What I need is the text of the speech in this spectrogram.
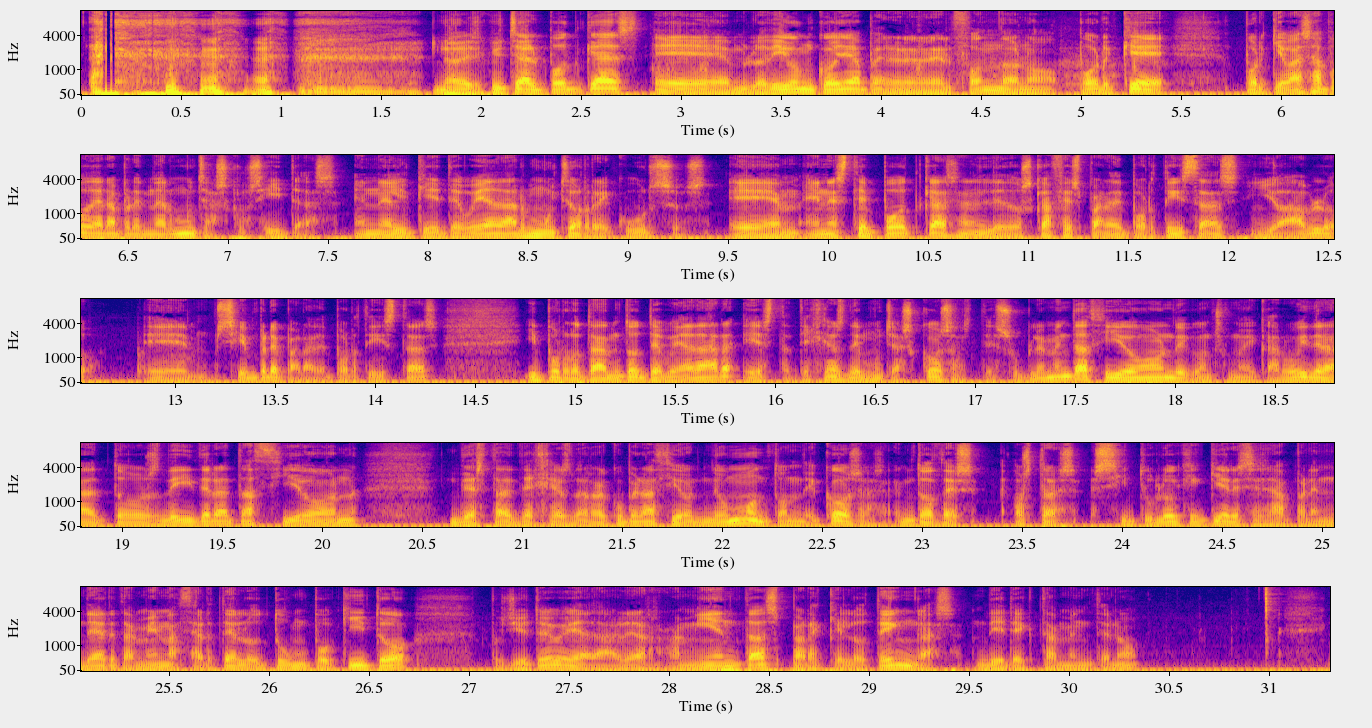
no, escucha el podcast, em, lo digo en coña, pero en el fondo no. ¿Por qué? porque vas a poder aprender muchas cositas, en el que te voy a dar muchos recursos. Em, en este podcast, en el de dos cafés para deportistas, yo hablo em, siempre para deportistas y por lo tanto te voy a dar estrategias de muchas cosas, de suplementación, de consumo de carbohidratos, de hidratación, de estrategias de recuperación, de un montón de cosas. Entonces, ostras, si tú lo que quieres es aprender también hacértelo tú un poquito, pues yo te voy a dar herramientas para que lo tengas directamente, ¿no?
